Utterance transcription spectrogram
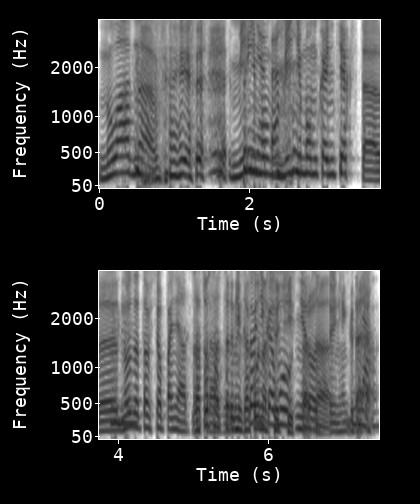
ну ладно, минимум, минимум контекста, но зато все понятно. Зато со сразу. стороны Никто закона никому чисто, не да. родственник, да. Да.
